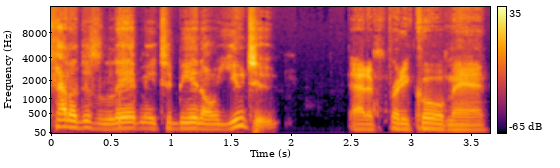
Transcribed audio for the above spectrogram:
kind of just led me to being on YouTube. That is pretty cool, man.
